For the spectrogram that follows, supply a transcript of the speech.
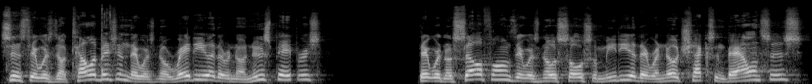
Since there was no television, there was no radio, there were no newspapers, there were no cell phones, there was no social media, there were no checks and balances.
